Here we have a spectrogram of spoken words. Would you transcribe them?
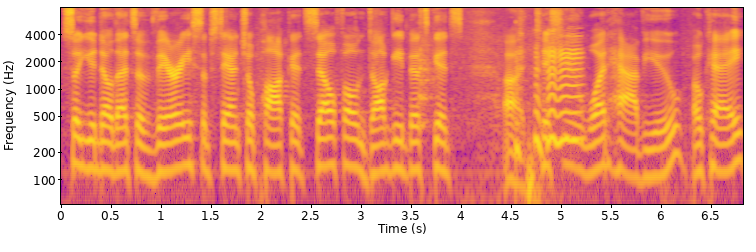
So you know that's a very substantial pocket. Cell phone, doggy biscuits. Uh, tissue, what have you, okay?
